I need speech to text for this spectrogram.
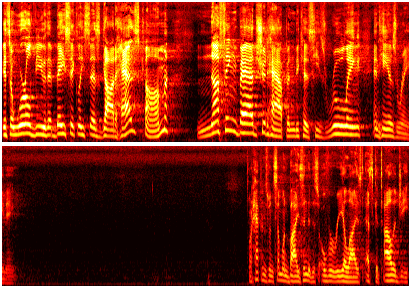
It's a worldview that basically says God has come, nothing bad should happen because he's ruling and he is reigning. What happens when someone buys into this overrealized eschatology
